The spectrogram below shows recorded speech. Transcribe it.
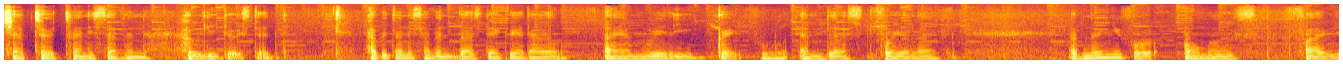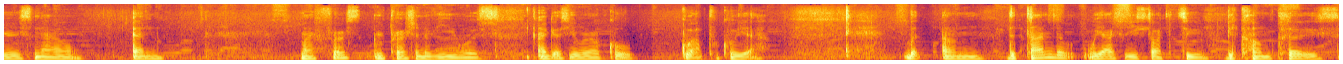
Chapter 27 Holy Ghosted. Happy 27th birthday, Dial. I am really grateful and blessed for your life. I've known you for almost five years now, and my first impression of you was I guess you were a cool guapo kuya. But um, the time that we actually started to become close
